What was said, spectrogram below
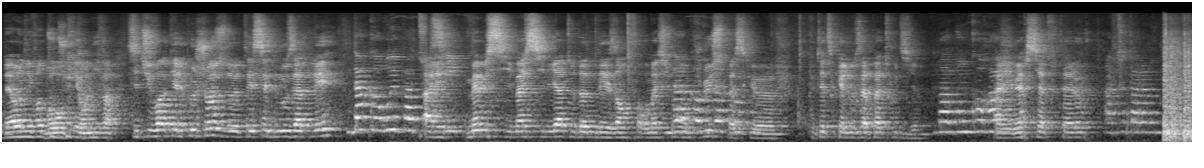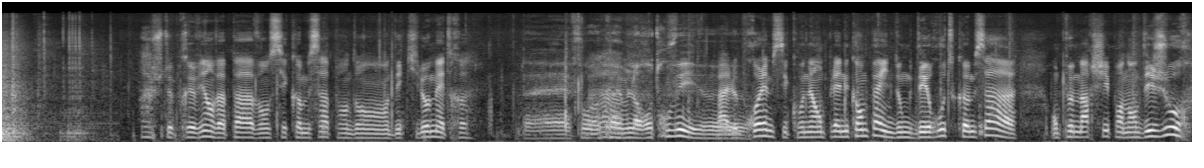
Ben on y va tout Bon, de ok, on y va. Si tu vois quelque chose, euh, t'essaies de nous appeler. D'accord, oui, pas de Allez, soucis. même si Massilia te donne des informations en plus, parce que peut-être qu'elle nous a pas tout dit. Bah, bon courage. Allez, merci à tout à l'heure. À tout à l'heure. Ah, je te préviens, on va pas avancer comme ça pendant des kilomètres. Ben, faut Voilà. quand même la retrouver. euh. Bah, le problème, c'est qu'on est en pleine campagne, donc des routes comme ça, on peut marcher pendant des jours.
